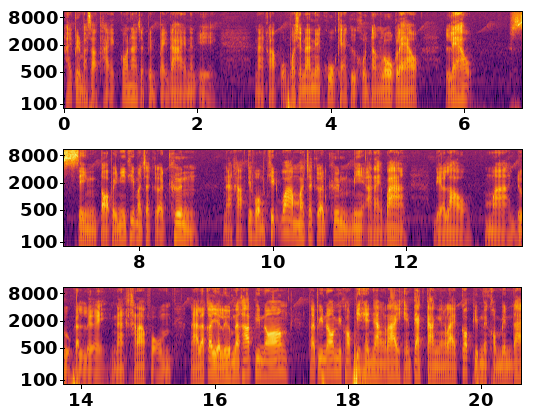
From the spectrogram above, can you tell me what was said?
ให้เป็นภาษาไทยก็น่าจะเป็นไปได้นั่นเอง นะครับผมเพราะฉะนั้นเนี่ยคู่แข่งคือคนทั้งโลกแล้ว แล้วสิ่งต่อไปนี้ที่มันจะเกิดขึ้นนะครับที่ผมคิดว่ามันจะเกิดขึ้นมีอะไรบ้าง เดี๋ยวเรามาดูกันเลยนะครับผมนะแล้วก็อย่าลืมนะครับพี่น้องถ้าพี่น้องมีความคิดเห็นอย่างไร เห็นแตกต่างอย่างไร ก็พิมพ์ในคอมเมนต์ได้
